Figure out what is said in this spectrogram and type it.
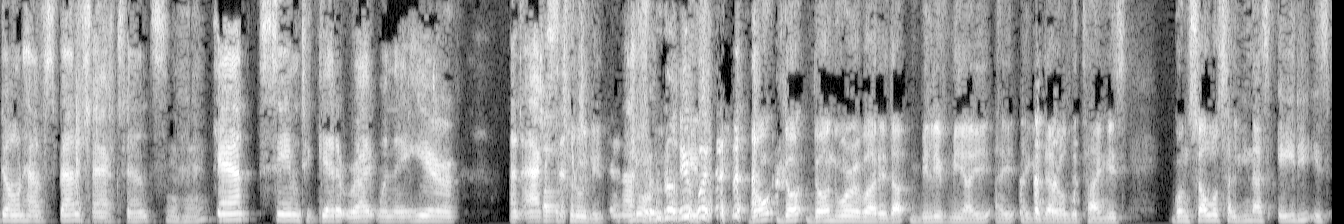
don't have Spanish accents mm-hmm. can't seem to get it right when they hear an accent. Absolutely, sure. don't, don't don't worry about it. Uh, believe me, I, I, I get that all the time. It's Gonzalo Salinas eighty is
